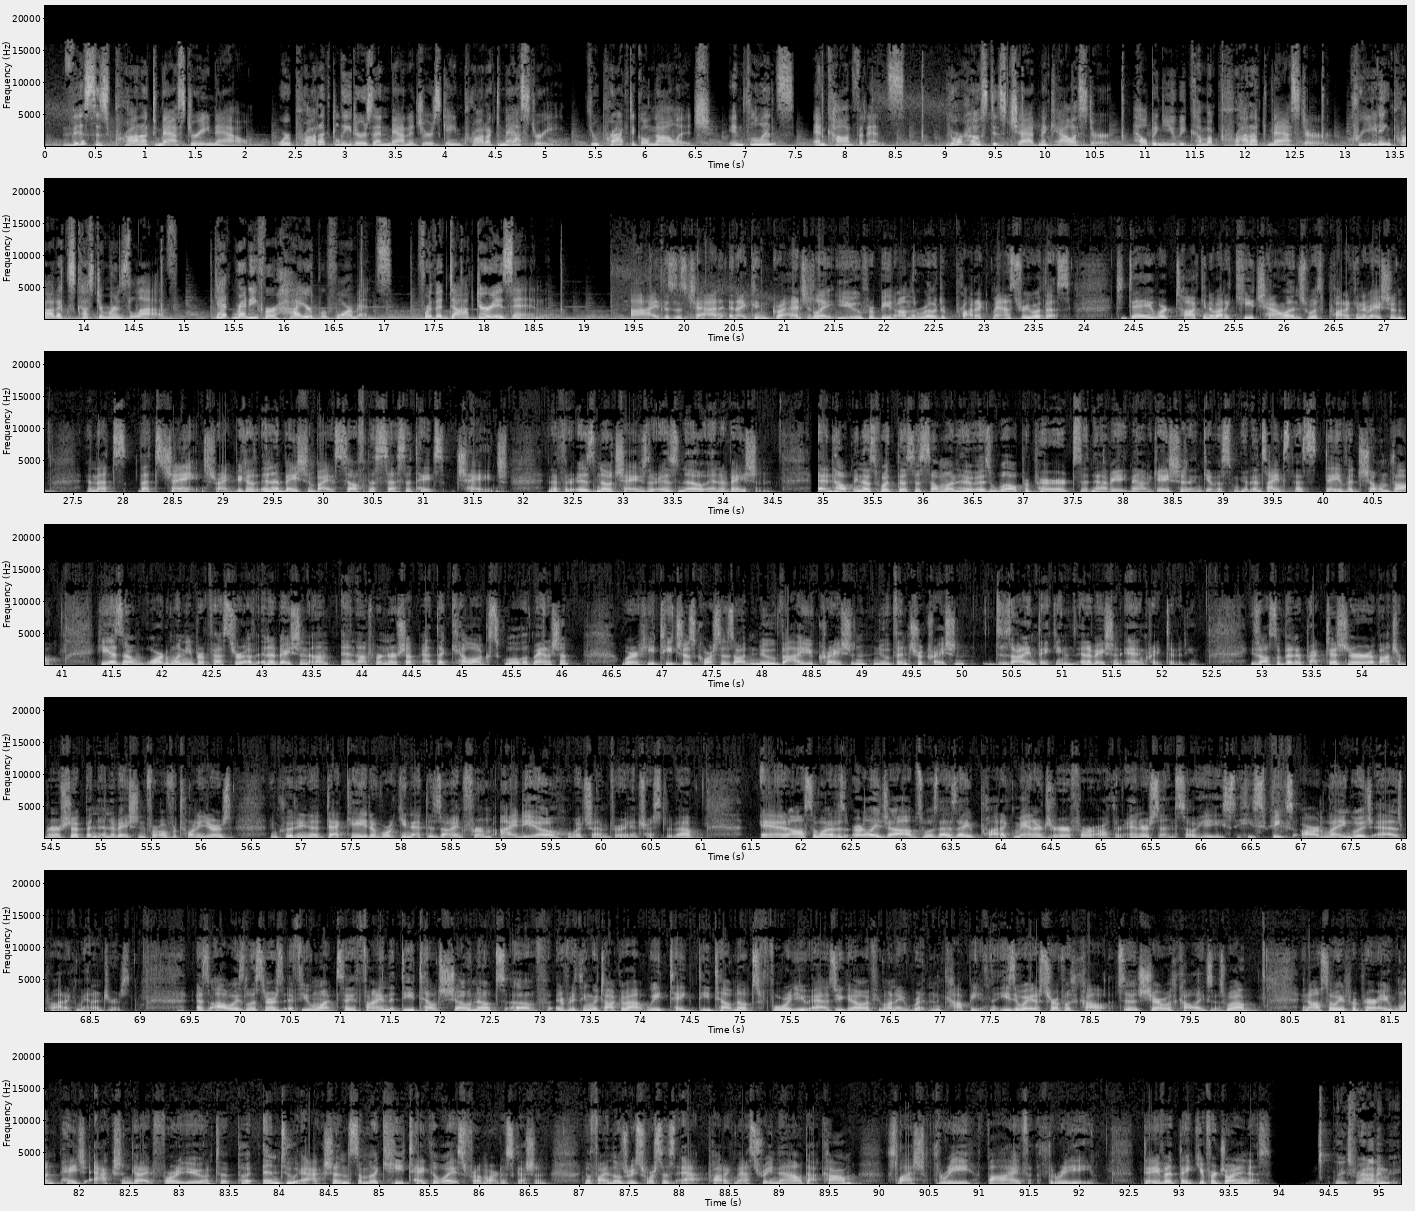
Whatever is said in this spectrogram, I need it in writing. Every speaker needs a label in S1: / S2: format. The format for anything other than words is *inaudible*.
S1: This is Product Mastery Now, where product leaders and managers gain product mastery through practical knowledge, influence, and confidence. Your host is Chad McAllister, helping you become a product master, creating products customers love. Get ready for higher performance, for the doctor is in.
S2: Hi, this is Chad, and I congratulate you for being on the road to product mastery with us. Today, we're talking about a key challenge with product innovation, and that's that's change, right? Because innovation by itself necessitates change, and if there is no change, there is no innovation. And helping us with this is someone who is well prepared to navigate navigation and give us some good insights. That's David Schonthal. He is an award-winning professor of innovation and entrepreneurship at the Kellogg School of Management, where he teaches courses on new value creation, new venture creation, design thinking, innovation, and creativity. He's also been a practitioner of entrepreneurship and innovation for over 20 years, including a decade of working at design firm IDEO, which I'm very interested about. And also, one of his early jobs was as a product manager for Arthur Andersen. So he, he speaks our language as product managers. As always, listeners, if you want to find the detailed show notes of everything we talk about, we take detailed notes for you as you go. If you want a written copy, it's an easy way to serve with to share with colleagues as well. And also, we prepare a one page action guide for you to put into action some of the key takeaways from our discussion. You'll find those resources at productmasterynow.com slash three five three. David, thank you for joining us.
S3: Thanks for having me.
